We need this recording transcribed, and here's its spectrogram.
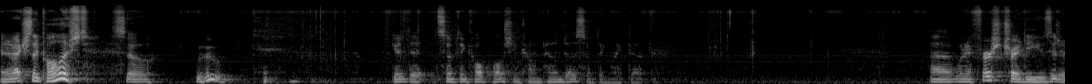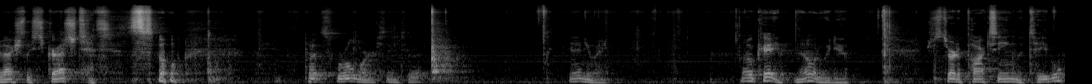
And it actually polished. So, woohoo. Good that something called polishing compound does something like that. Uh, when I first tried to use it, it actually scratched it. so, put swirl marks into it. Anyway. Okay, now what do we do? Should start epoxying the table.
